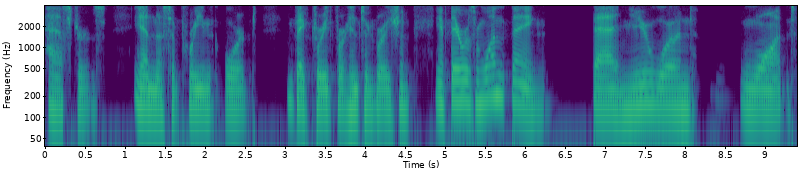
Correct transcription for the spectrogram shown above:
Pastors in the Supreme Court Victory for Integration. If there was one thing that you would want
